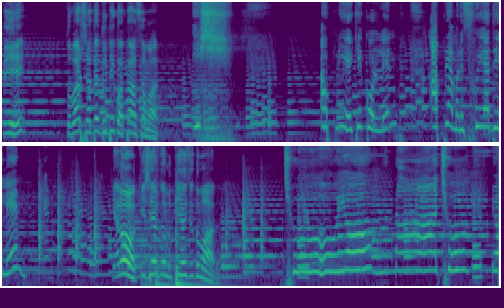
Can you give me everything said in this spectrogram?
শক্তি তোমার সাথে দুটি কথা আছে আমার। ইস আপনি একই করলেন? আপনি আমারে ছুঁয়া দিলেন। কেন? কিসের জন্য? কি হয়েছে তোমার? ছুঁয় না ছুঁয়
